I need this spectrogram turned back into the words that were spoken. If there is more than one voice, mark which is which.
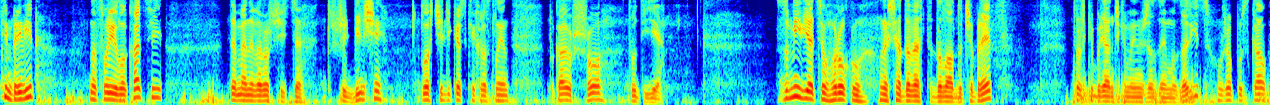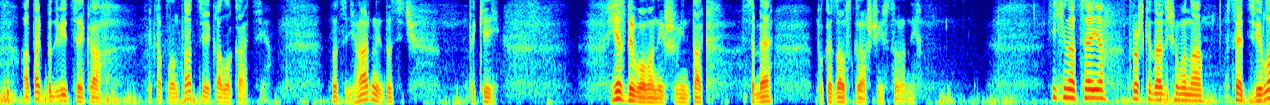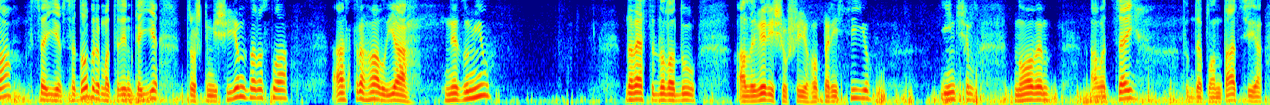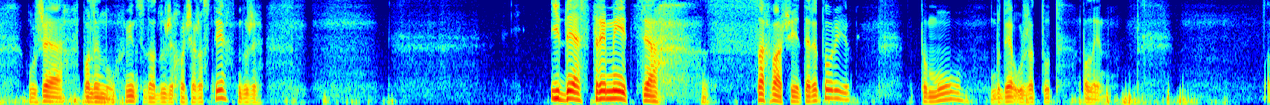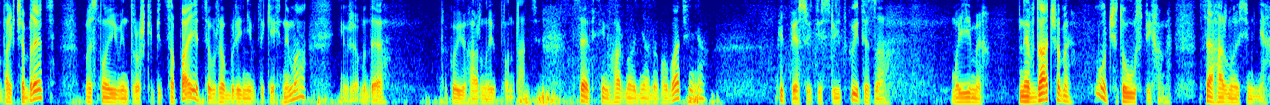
Speaker 1: Всім привіт! На своїй локації, де в мене вирощуються чуть більші площі лікарських рослин. Покажу, що тут є. Зумів я цього року лише довести до ладу чебрець. Трошки бурянчиками він вже зиму заріс, вже пускав. А так подивіться, яка, яка плантація, яка локація. Досить гарний, досить такий. Я здивований, що він так себе показав з кращої сторони. Хіхінацея трошки далі вона все цвіла, все є, все добре, материнка є, трошки мішієм заросла. Астрагал я не зумів довести до ладу, але вирішив, що його пересію іншим новим. А оцей, тут де плантація, вже полину. Він сюди дуже хоче рости, дуже іде, стремиться, захвачує територію, тому буде уже тут полин. А так чебрець. Весною він трошки підсапається, вже бурянів таких нема і вже буде такою гарною плантацією. Все, всім гарного дня, до побачення. Підписуйтесь, слідкуйте за моїми невдачами, ну чи то успіхами. Все гарного всім дня.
